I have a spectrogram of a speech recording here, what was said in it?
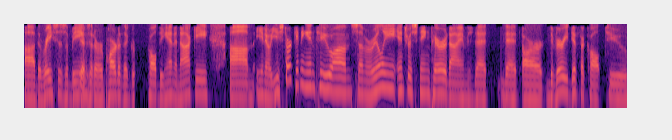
uh, the races of beings Yeah. that are part of the group called the Anunnaki. Um, you know, you start getting into um, some really interesting paradigms that that are very difficult to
